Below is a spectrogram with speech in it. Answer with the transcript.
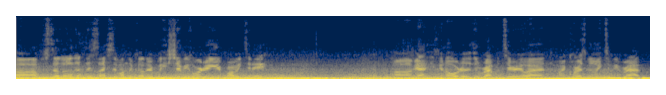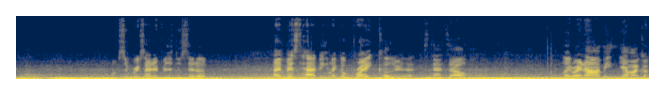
uh, I'm still a little indecisive on the color, but he should be ordering it probably today. Um, yeah, he's gonna order the new wrap material and my car is going to be wrapped. I'm super excited for this new setup. I missed having like a bright color that stands out. Like right now, I mean, yeah, my car,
